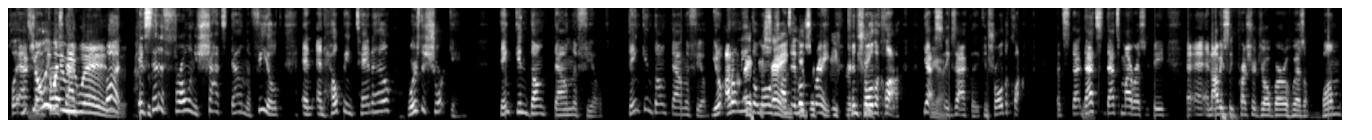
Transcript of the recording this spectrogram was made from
play It's action the only way first we win. But instead of throwing shots down the field and and helping Tannehill, where's the short game? Dink and dunk down the field. Dink and dunk down the field. You know, I don't need Like the long saying, shots. It give looks great. Control the clock. Yes, Yeah. exactly. Control the clock. That's that. That's that's my recipe, and, and obviously pressure Joe Burrow, who has a bum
